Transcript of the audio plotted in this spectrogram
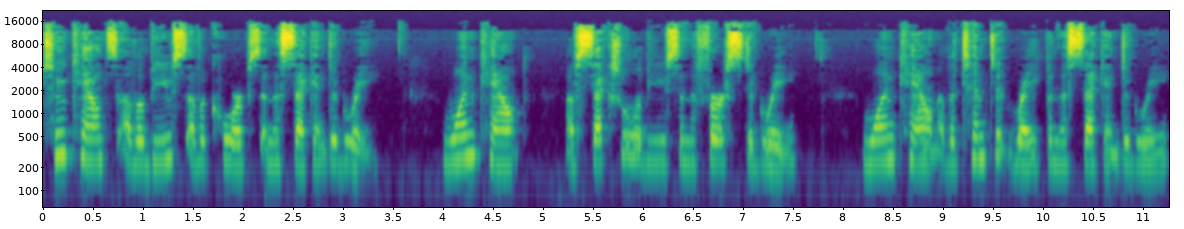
two counts of abuse of a corpse in the second degree, one count of sexual abuse in the first degree, one count of attempted rape in the second degree,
